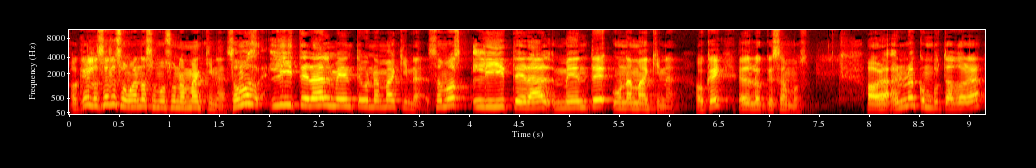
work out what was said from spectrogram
¿ok? Los seres humanos somos una máquina. Somos literalmente una máquina. Somos literalmente una máquina, ¿ok? Es lo que somos. Ahora, en una computadora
